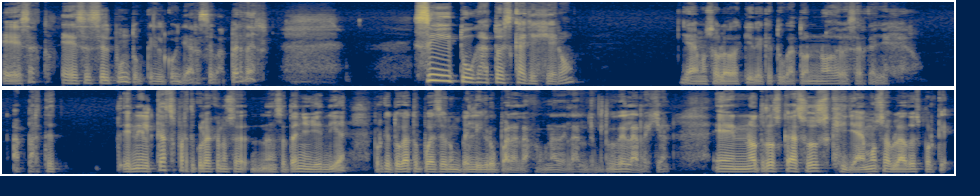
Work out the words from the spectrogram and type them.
Exacto, ese es el punto, que el collar se va a perder. Si tu gato es callejero, ya hemos hablado aquí de que tu gato no debe ser callejero. Aparte, en el caso particular que nos, atañe hoy en día, porque tu gato puede ser un peligro para la fauna de la, de la región. En otros casos que ya hemos hablado es porque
